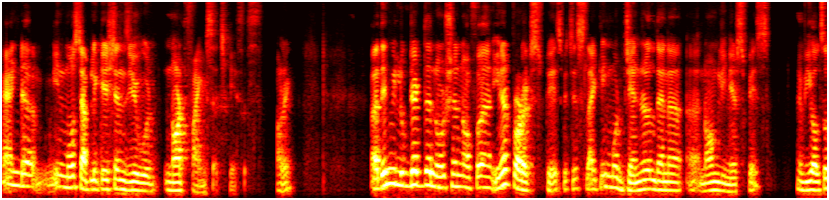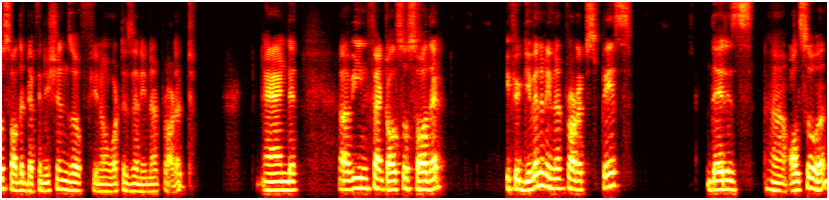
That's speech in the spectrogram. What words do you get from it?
and um, in most applications you would not find such cases all right uh, then we looked at the notion of an inner product space which is slightly more general than a, a normed linear space. And we also saw the definitions of you know what is an inner product. And uh, we in fact also saw that if you're given an inner product space there is uh, also a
